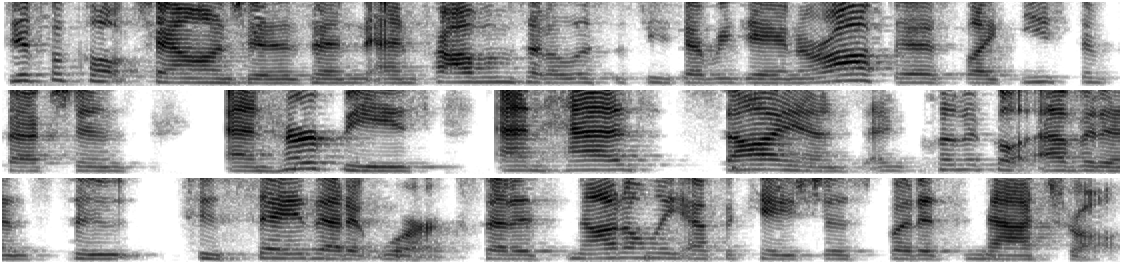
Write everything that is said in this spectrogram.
difficult challenges and, and problems that Alyssa sees every day in her office, like yeast infections and herpes, and has science and clinical evidence to, to say that it works, that it's not only efficacious, but it's natural.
